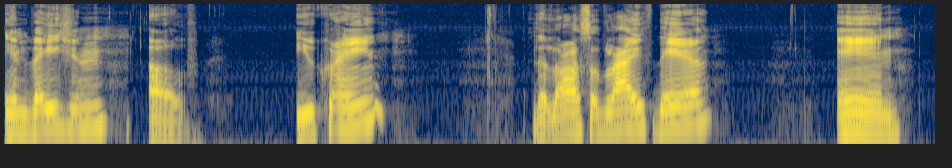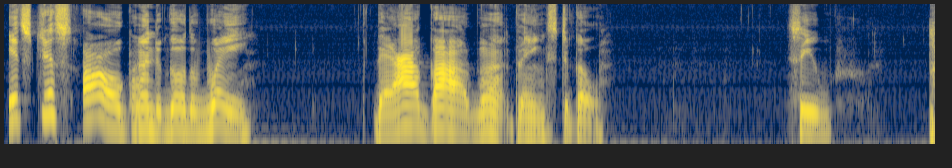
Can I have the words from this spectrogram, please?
invasion of Ukraine, the loss of life there, and it's just all going to go the way that our God wants things to go. See,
